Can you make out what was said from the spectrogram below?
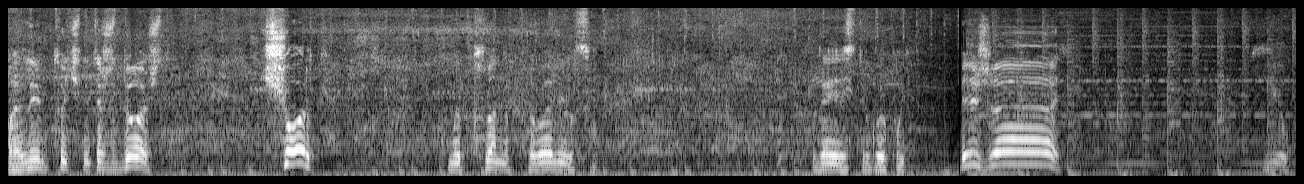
Блин, точно, это ж дождь. Черт! Мой план провалился. Тогда есть другой путь. Бежать! Ёпт.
